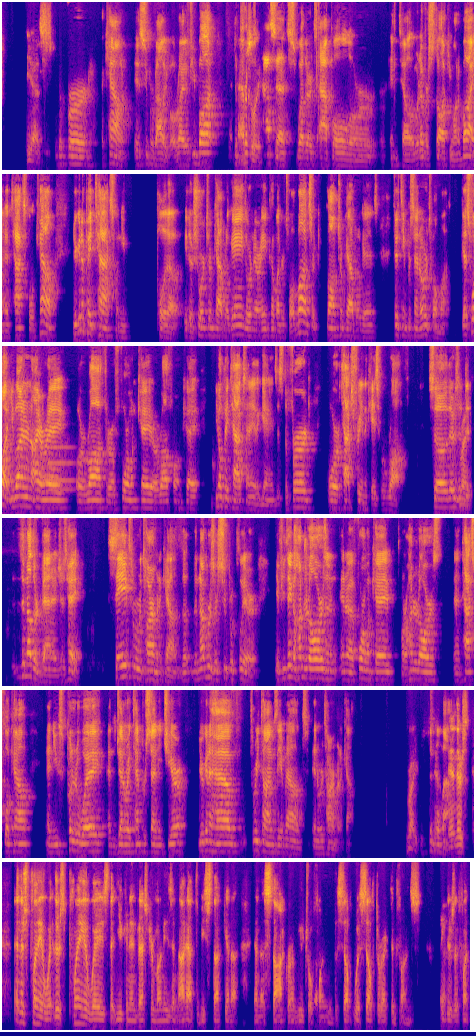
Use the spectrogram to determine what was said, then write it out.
yes, deferred account is super valuable, right? If you bought depressed Absolutely. assets, whether it's Apple or Intel or whatever stock you want to buy in a taxable account, you're going to pay tax when you pull it out, either short-term capital gains, ordinary income under 12 months, or long-term capital gains, 15% over 12 months. Guess what? You buy in an IRA or a Roth or a 401k or a Roth 401k, you don't pay tax on any of the gains. It's deferred or tax-free in the case of a Roth. So there's, a, right. there's another advantage is, hey, save through a retirement account. The, the numbers are super clear. If you take $100 in, in a 401k or $100 in a taxable account and you put it away and generate 10% each year, you're going to have three times the amount in a retirement account. Right. Simple math. And there's and there's plenty of way, there's plenty of ways that you can invest your monies and not have to be stuck in a in a stock or a mutual fund with the self with self-directed funds. I think there's a fun,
